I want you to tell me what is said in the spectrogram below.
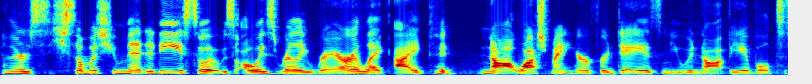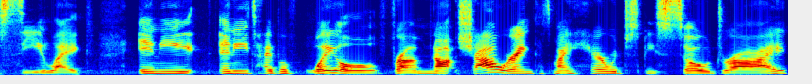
and there's so much humidity so it was always really rare like i could not wash my hair for days and you would not be able to see like any any type of oil from not showering because my hair would just be so dry.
